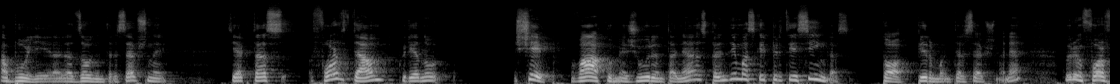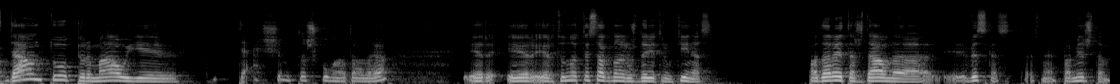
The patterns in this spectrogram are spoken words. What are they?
abu jie yra red zone interceptionai. Tiek tas fourth down, kurie, nu, šiaip vakume žiūrint, ne, sprendimas kaip ir teisingas to pirmo interception, ne. Turim fourth down, tu pirmauji 10 taškų, man atrodo, jo. Ir, ir, ir tu, nu, tiesiog nori uždaryti rungtynės. Padarai touchdowną ir viskas, tasme, pamirštam.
